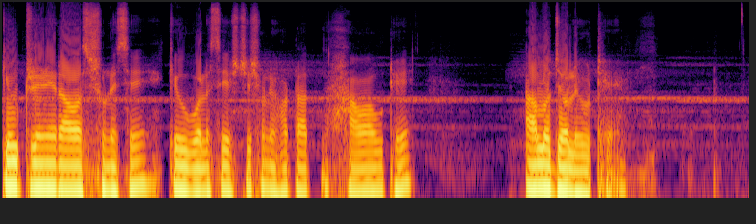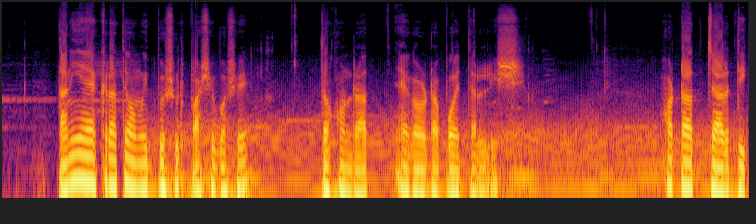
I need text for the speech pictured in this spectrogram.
কেউ ট্রেনের আওয়াজ শুনেছে, কেউ বলেছে স্টেশনে হঠাৎ হাওয়া উঠে, আলো জ্বলে ওঠে। তানিয়া এক রাতে অমিত বসুর পাশে বসে, তখন রাত এগারোটা পঁয়তাল্লিশ। হঠাৎ চারদিক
